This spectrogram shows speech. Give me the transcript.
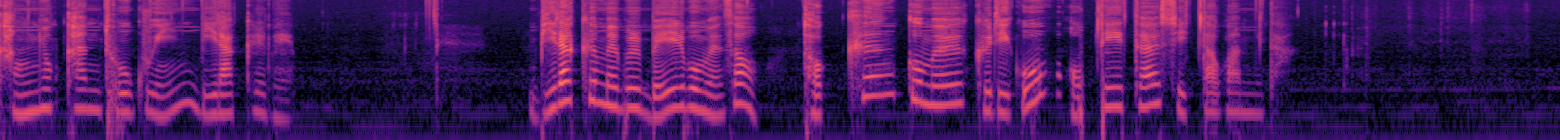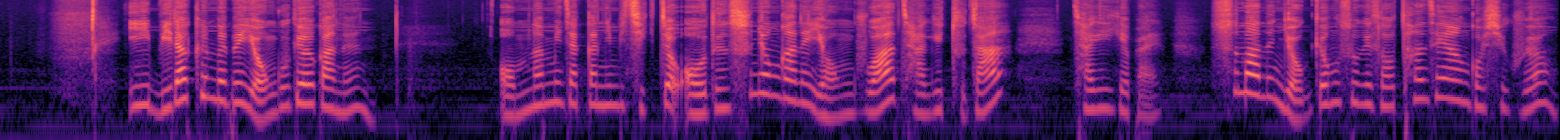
강력한 도구인 미라클 맵. 미라클 맵을 매일 보면서 더 큰 꿈을 그리고 업데이트 할 수 있다고 합니다. 이 미라클 맵의 연구 결과는 엄남미 작가님이 직접 얻은 수년간의 연구와 자기 투자, 자기 개발, 수많은 역경 속에서 탄생한 것이고요.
